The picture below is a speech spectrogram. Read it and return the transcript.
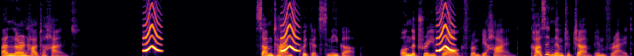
and learn how to hunt. Sometimes crickets sneak up on the tree frogs from behind, causing them to jump in fright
